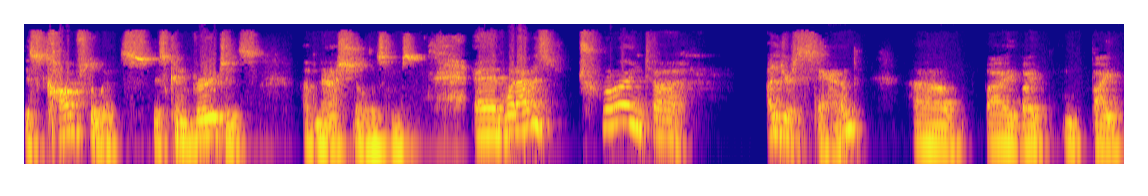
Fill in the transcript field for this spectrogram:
this confluence, this convergence of nationalisms. And what I was trying to understand uh, by, by, by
